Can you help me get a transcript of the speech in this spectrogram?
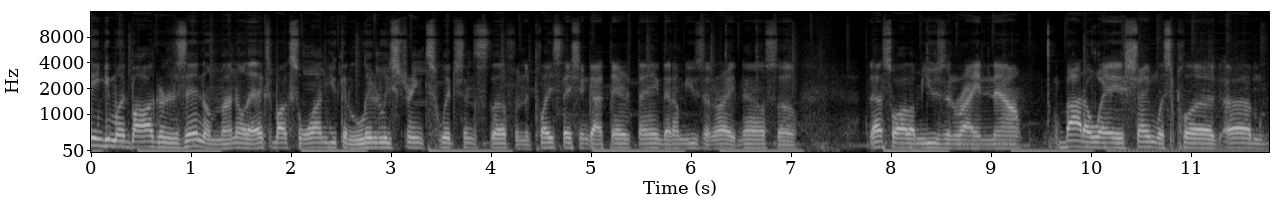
thingy-boggers in them. I know the Xbox One, you can literally stream Twitch and stuff, and the PlayStation got their thing that I'm using right now. So that's all I'm using right now. By the way, shameless plug. Um,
